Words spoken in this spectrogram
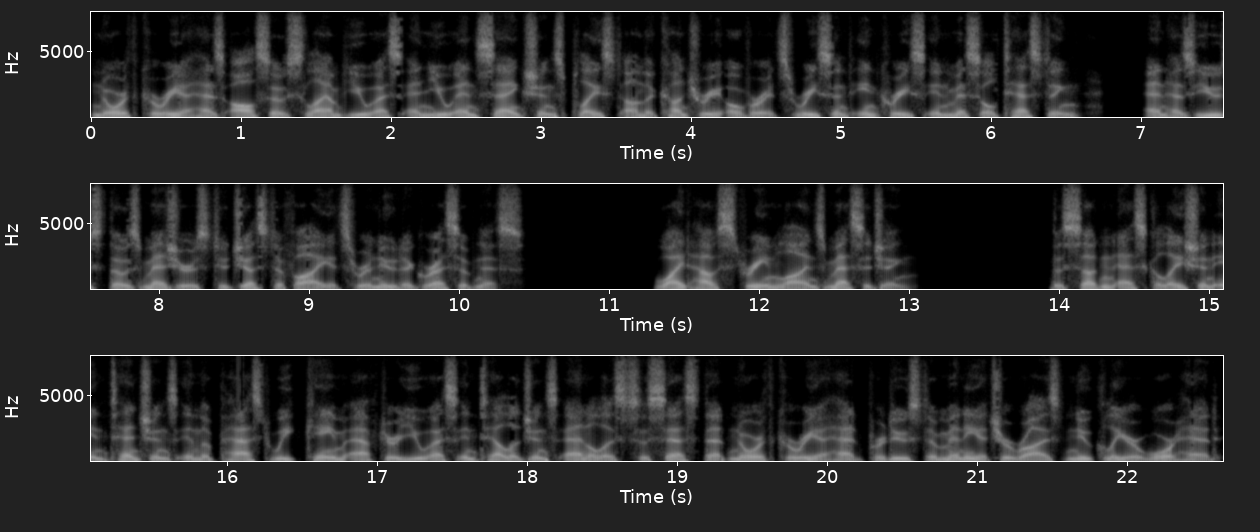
North Korea has also slammed US and UN sanctions placed on the country over its recent increase in missile testing, and has used those measures to justify its renewed aggressiveness. White House streamlines messaging. The sudden escalation in tensions in the past week came after U.S. intelligence analysts assessed that North Korea had produced a miniaturized nuclear warhead,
